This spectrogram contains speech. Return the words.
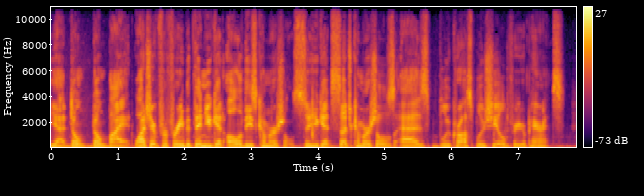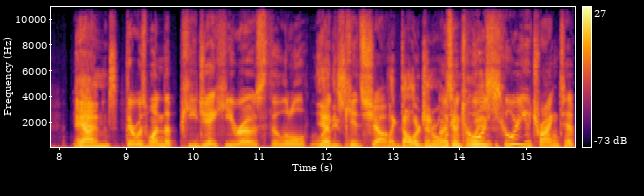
yeah. Don't don't buy it. Watch it for free, but then you get all of these commercials. So you get such commercials as Blue Cross Blue Shield for your parents. Yeah. and There was one, the PJ Heroes, the little Yeah, like these, kids show. like Dollar General looking like, who are, toys. who are you trying to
